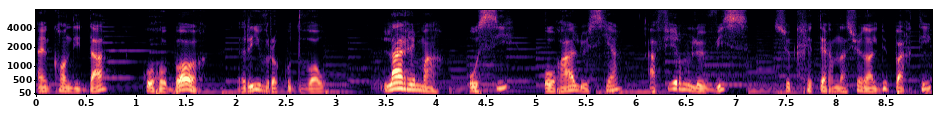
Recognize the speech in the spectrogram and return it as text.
un candidat corrobore Rivre Koutvau. L'AREMA aussi aura le sien, affirme le vice-secrétaire national du parti,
